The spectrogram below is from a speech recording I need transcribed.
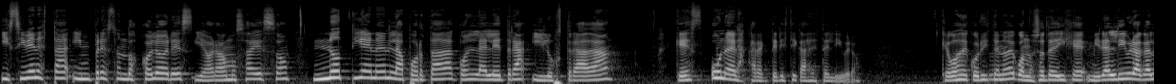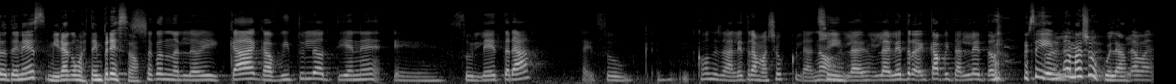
Y si bien está impreso en dos colores, y ahora vamos a eso, no tienen la portada con la letra ilustrada, que es una de las características de este libro. Que vos descubriste, ¿no? Cuando yo te dije, mirá el libro, acá lo tenés, mirá cómo está impreso. Yo cuando lo vi, cada capítulo tiene eh, su letra, eh, su... ¿Cómo se llama? ¿Letra mayúscula? No, Sí. la, la letra, capital letter. Sí, la mayúscula. La, ma-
